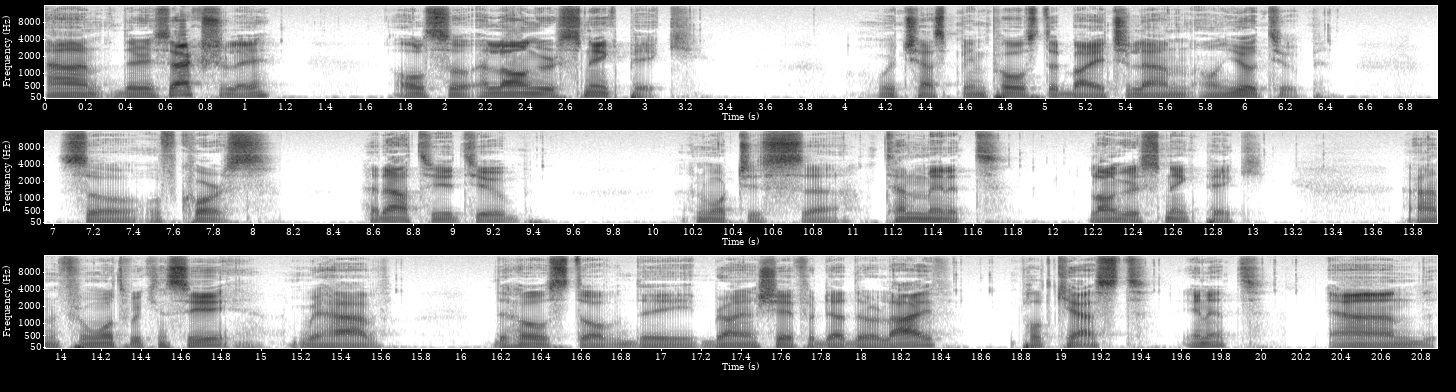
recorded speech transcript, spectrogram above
and there is actually also a longer sneak peek, which has been posted by HLN on YouTube. So, of course, head out to YouTube and watch this uh, 10 minute longer sneak peek. And from what we can see, we have the host of the Brian Shaffer Dead or Alive podcast in it. And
